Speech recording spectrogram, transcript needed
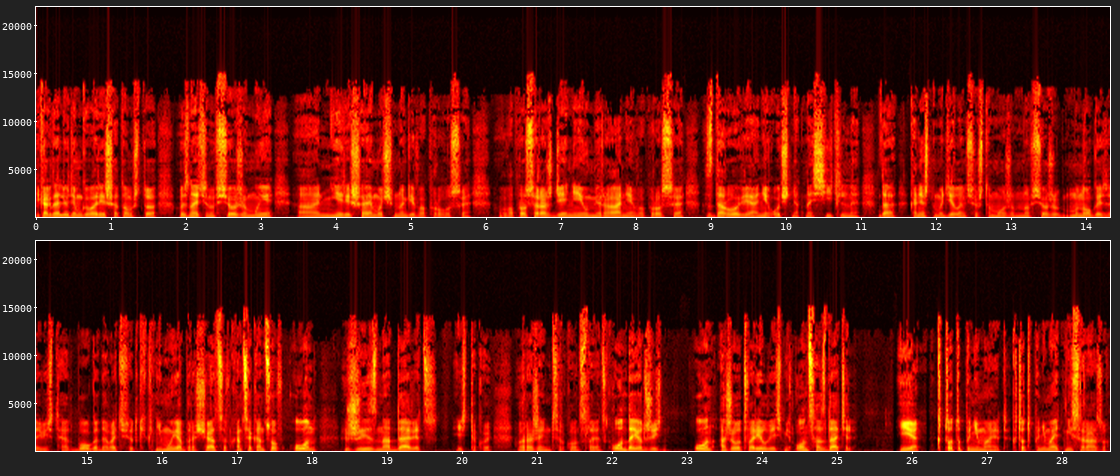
И когда людям говоришь о том, что, вы знаете, ну все же мы а, не решаем очень многие вопросы. Вопросы рождения и умирания, вопросы здоровья, они очень относительны. Да, конечно, мы делаем все, что можем, но все же многое зависит и от Бога. Давайте все-таки к Нему и обращаться. В конце концов, Он жизнодавец. Есть такое выражение церковно-славянское. Он дает жизнь. Он оживотворил весь мир. Он создатель. И кто-то понимает, кто-то понимает не сразу,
